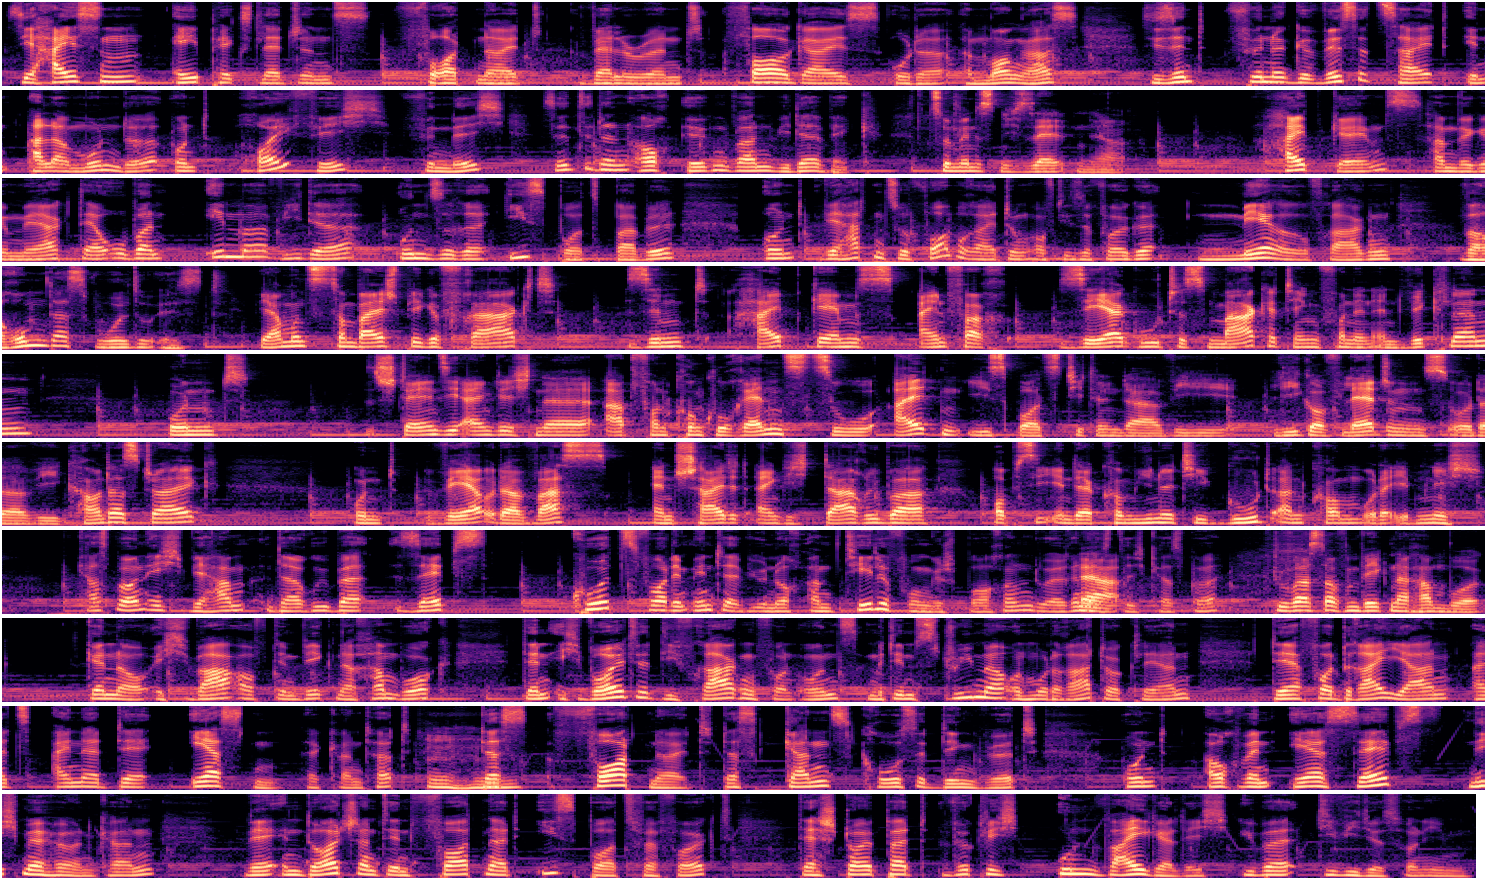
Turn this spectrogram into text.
Sie heißen Apex Legends, Fortnite, Valorant, Fall Guys oder Among Us. Sie sind für eine gewisse Zeit in aller Munde und häufig, finde ich, sind sie dann auch irgendwann wieder weg. Zumindest nicht selten, ja. Hype Games, haben wir gemerkt, erobern immer wieder unsere E-Sports-Bubble. Und wir hatten zur Vorbereitung auf diese Folge mehrere Fragen, warum das wohl so ist. Wir haben uns zum Beispiel gefragt, sind Hype Games einfach sehr gutes Marketing von den Entwicklern und stellen sie eigentlich eine Art von Konkurrenz zu alten E-Sports-Titeln dar, wie League of Legends oder wie Counter-Strike? Und wer oder was entscheidet eigentlich darüber, ob sie in der Community gut ankommen oder eben nicht. Kasper und ich, wir haben darüber selbst kurz vor dem Interview noch am Telefon gesprochen. Du erinnerst ja. dich, Kasper? Du warst auf dem Weg nach Hamburg. Genau, ich war auf dem Weg nach Hamburg, denn ich wollte die Fragen von uns mit dem Streamer und Moderator klären, der vor drei Jahren als einer der ersten erkannt hat, mhm. dass Fortnite das ganz große Ding wird. Und auch wenn er es selbst nicht mehr hören kann, Wer in Deutschland den Fortnite eSports verfolgt, der stolpert wirklich unweigerlich über die Videos von ihm.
